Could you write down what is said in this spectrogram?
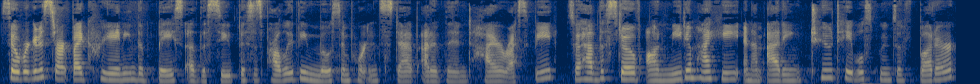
So we're gonna start by creating the base of the soup. This is probably the most important step out of the entire recipe. So I have the stove on medium high heat and I'm adding two tablespoons of butter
